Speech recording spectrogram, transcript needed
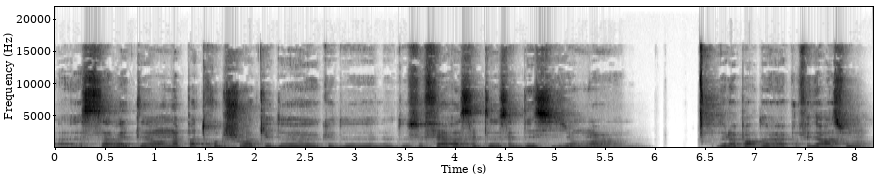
euh, ça va être, on n'a pas trop le choix que de que de, de se faire à cette cette décision euh, de la part de la Confédération.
